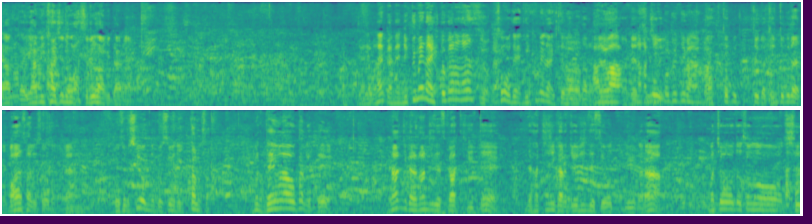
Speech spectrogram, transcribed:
なんか闇カジノはするわみたいないやでもなんかね憎めない人柄なんすよね。そうね憎めない人柄だろうね。あれはなんか人徳っていうかなんか。悪徳っていうか人徳だよね。まさにそうだよね、でもそのシオンの娘に言ったのさ。まず電話をかけて何時から何時ですかって聞いてで8時から12時ですよって言うから、まあ、ちょうどその出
